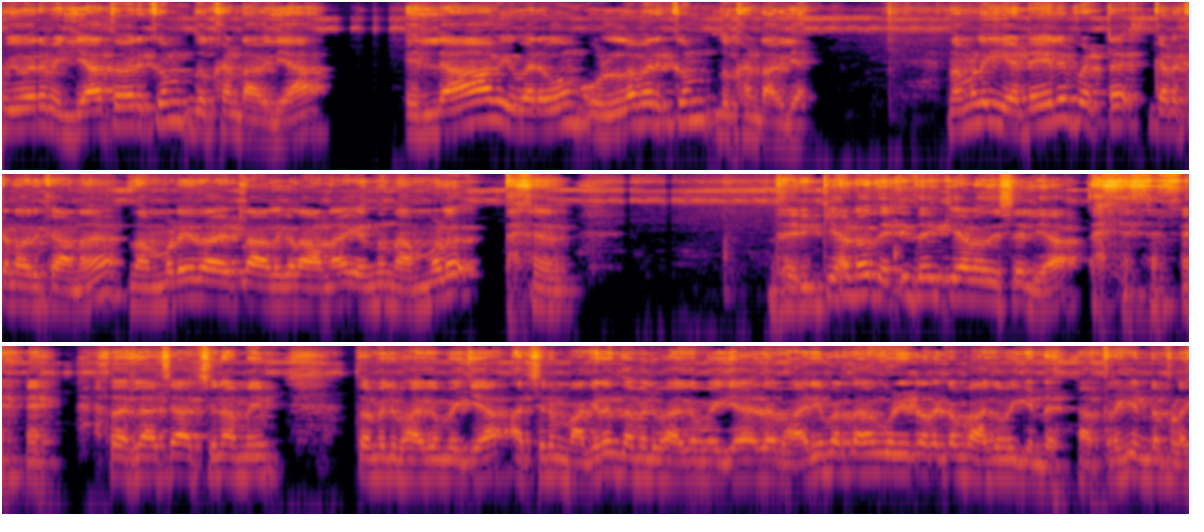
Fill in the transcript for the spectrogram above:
വിവരമില്ലാത്തവർക്കും ദുഃഖം ഉണ്ടാവില്ല എല്ലാ വിവരവും ഉള്ളവർക്കും ദുഃഖം ഉണ്ടാവില്ല നമ്മൾ ഇടയിൽ പെട്ട് കിടക്കുന്നവർക്കാണ് നമ്മുടേതായിട്ടുള്ള ആളുകളാണ് എന്ന് നമ്മൾ ധരിക്കുകയാണോ തെറ്റിദ്ധരിക്കുകയാണോ എന്ന് വെച്ചില്ല അതല്ല വെച്ചാൽ അച്ഛനും അമ്മയും തമ്മിൽ ഭാഗം വയ്ക്കുക അച്ഛനും മകനും തമ്മിൽ ഭാഗം വയ്ക്കുക അത് ഭാര്യയും ഭർത്താവും കൂടിയിട്ടടക്കം ഭാഗം വയ്ക്കുന്നുണ്ട് അത്രയ്ക്ക് ഉണ്ട് ഇപ്പോഴേ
